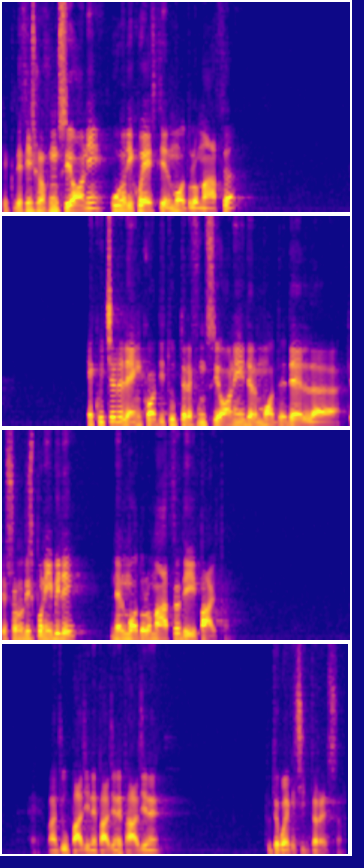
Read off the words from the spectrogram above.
che definiscono funzioni, uno di questi è il modulo math, e qui c'è l'elenco di tutte le funzioni del del, che sono disponibili nel modulo math di Python. Eh, va giù pagine, pagine, pagine, tutte quelle che ci interessano.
